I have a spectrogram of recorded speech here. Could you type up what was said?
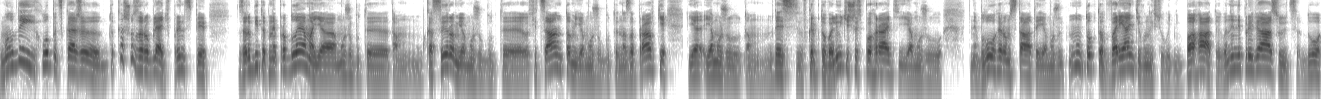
І молодий хлопець каже: так а що заробляти? В принципі, заробіток не проблема. Я можу бути там касиром, я можу бути офіціантом, я можу бути на заправці, я, я можу там десь в криптовалюті щось пограти, я можу блогером стати, я можу. Ну, тобто варіантів у них сьогодні багато, і вони не прив'язуються до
